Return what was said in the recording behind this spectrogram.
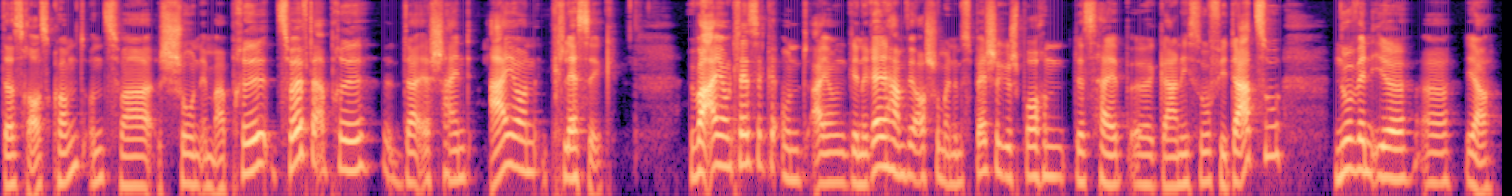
das rauskommt, und zwar schon im April. 12. April, da erscheint Ion Classic. Über Ion Classic und Ion generell haben wir auch schon mal in einem Special gesprochen, deshalb äh, gar nicht so viel dazu. Nur wenn ihr äh, ja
